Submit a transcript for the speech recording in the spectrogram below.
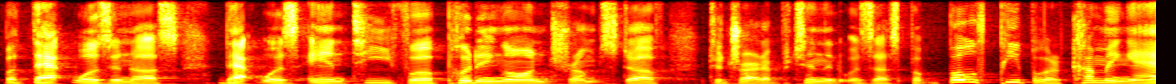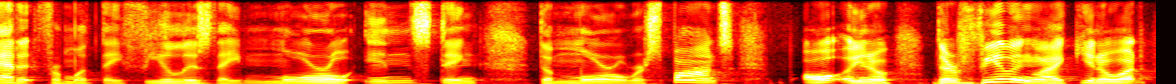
but that wasn't us. That was Antifa putting on Trump stuff to try to pretend that it was us. But both people are coming at it from what they feel is the moral instinct, the moral response. All you know, they're feeling like, you know what,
